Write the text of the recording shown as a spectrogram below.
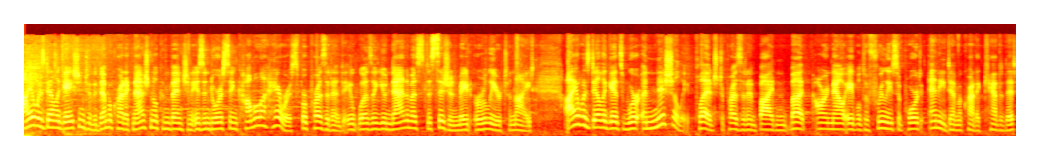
Iowa's delegation to the Democratic National Convention is endorsing Kamala Harris for president. It was a unanimous decision made earlier tonight. Iowa's delegates were initially pledged to President Biden, but are now able to freely support any Democratic candidate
